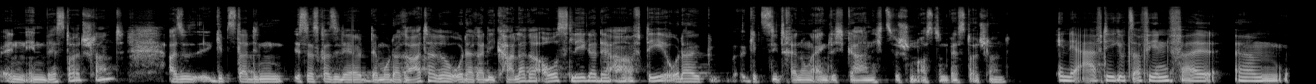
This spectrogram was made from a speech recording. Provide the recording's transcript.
in, in Westdeutschland? Also gibt's da den, ist das quasi der, der moderatere oder radikalere Ausleger der AfD oder gibt's die Trennung eigentlich gar nicht zwischen Ost- und Westdeutschland? In der AfD gibt's auf jeden Fall ähm,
